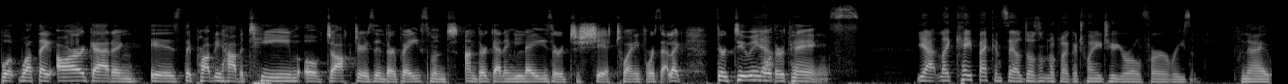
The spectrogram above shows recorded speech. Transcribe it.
But what they are getting is they probably have a team of doctors in their basement and they're getting lasered to shit 24 7. Like they're doing Yeah. other things. Yeah, like Kate Beckinsale doesn't look like a 22 year old for a reason. Now,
